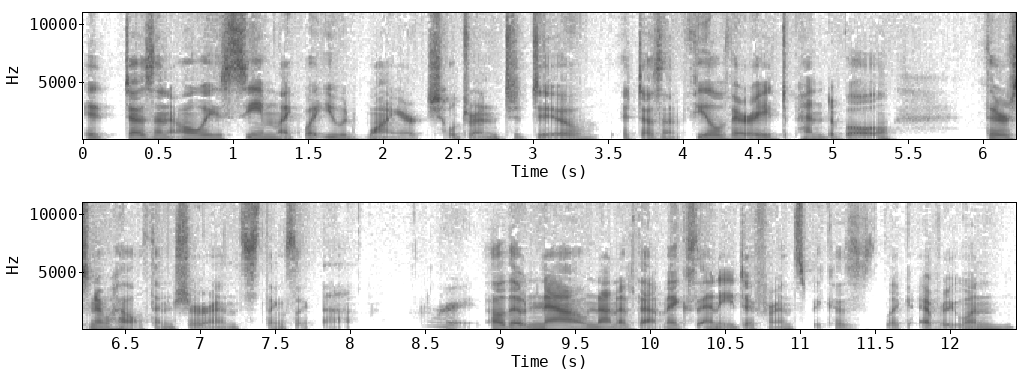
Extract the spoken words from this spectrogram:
it doesn't always seem like what you would want your children to do. It doesn't feel very dependable. There's no health insurance, things like that. right. Although now none of that makes any difference because, like, everyone,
